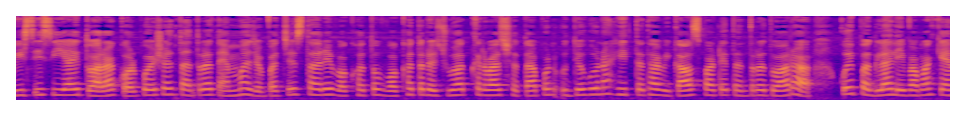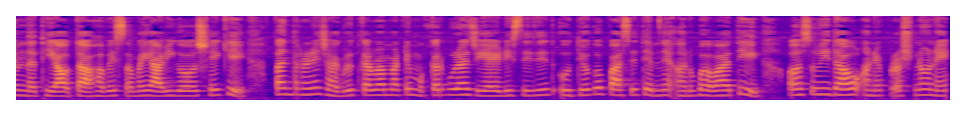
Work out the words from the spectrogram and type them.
વીસીસીઆઈ દ્વારા કોર્પોરેશન તંત્ર તેમજ વચ્ચે સ્તરે વખતો વખત રજૂઆત કરવા છતાં પણ ઉદ્યોગોના હિત તથા વિકાસ માટે તંત્ર દ્વારા કોઈ પગલાં લેવામાં કેમ નથી આવતા? હવે સમય આવી ગયો છે કે તંત્રને જાગૃત કરવા માટે મકરપુરા જીઆઈડીસી સ્થિત ઉદ્યોગો પાસે તેમને અનુભવાતી અસુવિધાઓ અને પ્રશ્નોને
